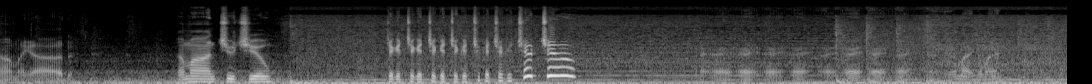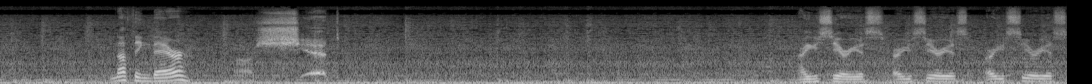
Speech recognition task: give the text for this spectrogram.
Oh my god. Come on, choo choo. Chicka chicka chicka chicka chicka chicka choo choo. Alright, alright, alright, alright, alright, alright. Come on, come on. Nothing there. Oh shit. Are you serious? Are you serious? Are you serious?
